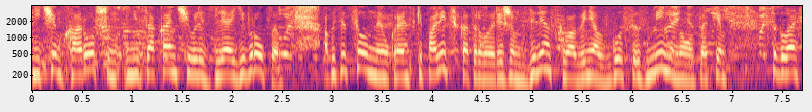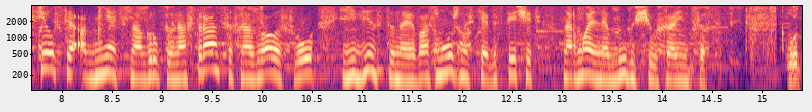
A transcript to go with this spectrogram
ничем хорошим не заканчивались для Европы. Оппозиционный украинский политик, которого режим Зеленского обвинял в госизмене, но затем согласился обменять на группу иностранцев, назвал СВО единственной возможностью обеспечить нормальное будущее украинцев. От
